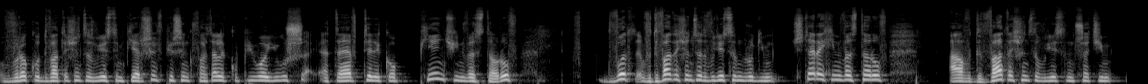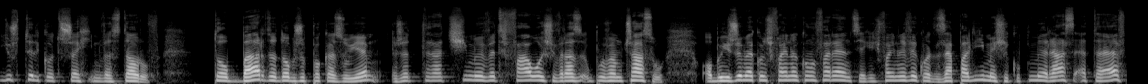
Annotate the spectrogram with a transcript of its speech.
W roku 2021 w pierwszym kwartale kupiło już ETF tylko 5 inwestorów, w dwu- w 2022 4 inwestorów, a w 2023 już tylko 3 inwestorów. To bardzo dobrze pokazuje, że tracimy wytrwałość wraz z upływem czasu. Obejrzymy jakąś fajną konferencję, jakiś fajny wykład, zapalimy się, kupimy raz ETF,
